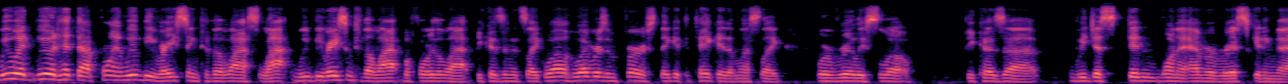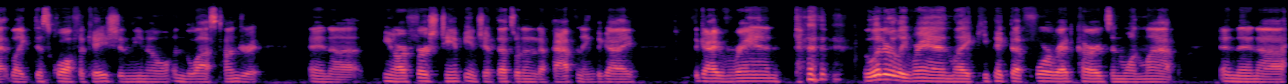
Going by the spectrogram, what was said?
we would we would hit that point. We would be racing to the last lap. We'd be racing to the lap before the lap because then it's like well whoever's in first they get to take it unless like we're really slow. Because uh we just didn't want to ever risk getting that like disqualification you know in the last hundred. And uh you know our first championship that's what ended up happening. The guy the guy ran literally ran like he picked up four red cards in one lap. And then uh,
